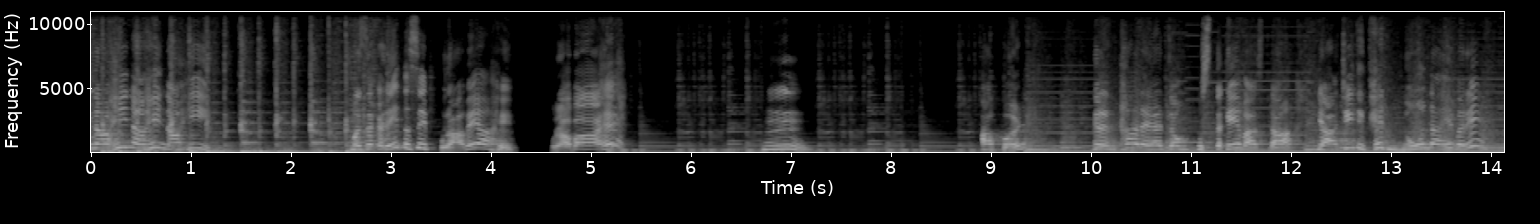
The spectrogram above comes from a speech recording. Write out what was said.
नाही नाही नाही. माझ्याकडे तसे पुरावे आहेत. पुरावा आहे? हम्म. आपण ग्रंथालयात जाऊन पुस्तके वाचता याची तिथे नोंद आहे बरे?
